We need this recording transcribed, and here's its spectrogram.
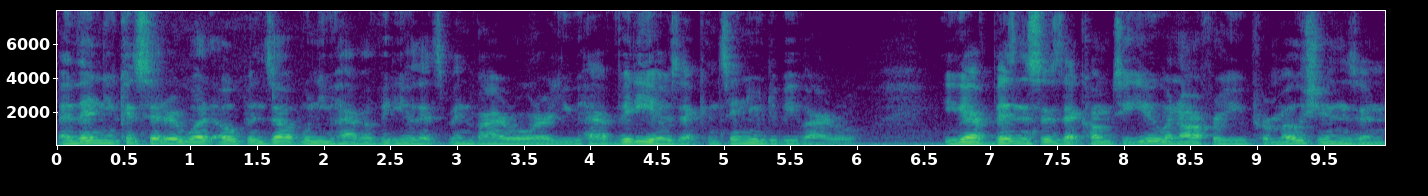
And then you consider what opens up when you have a video that's been viral, or you have videos that continue to be viral you have businesses that come to you and offer you promotions and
